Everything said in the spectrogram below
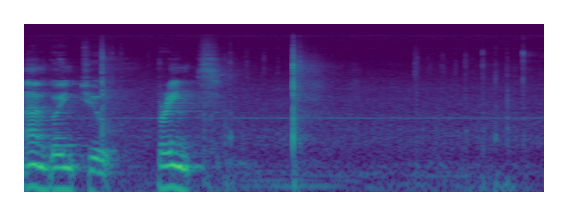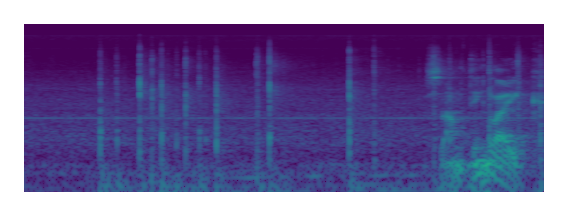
I'm going to print something like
